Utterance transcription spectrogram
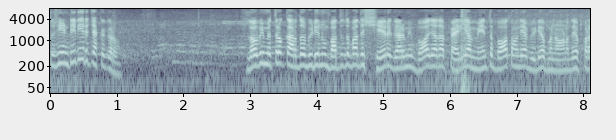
ਤੁਸੀਂ ਇੰਟੀਰੀਅਰ ਚੈੱਕ ਕਰੋ। ਲਓ ਵੀ ਮਿੱਤਰੋ, ਕਰ ਦਿਓ ਵੀਡੀਓ ਨੂੰ। ਵੱਧ ਤੋਂ ਵੱਧ ਸ਼ੇਅਰ ਗਰਮੀ ਬਹੁਤ ਜ਼ਿਆਦਾ ਪੈ ਰਹੀ ਆ। ਮਿਹਨਤ ਬਹੁਤ ਆਉਂਦੀ ਆ ਵੀਡੀਓ ਬਣਾਉਣ ਦੇ ਉੱਪਰ।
